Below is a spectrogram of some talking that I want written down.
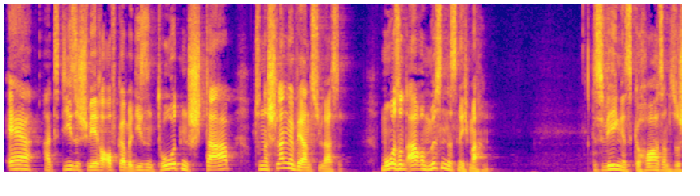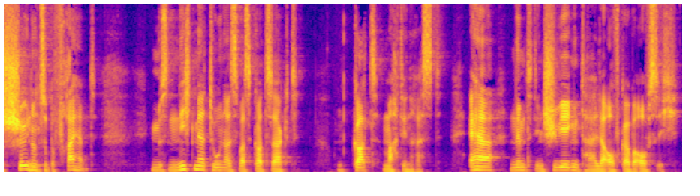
Er hat diese schwere Aufgabe, diesen toten Stab zu einer Schlange werden zu lassen. Mose und Aaron müssen das nicht machen. Deswegen ist Gehorsam so schön und so befreiend. Wir müssen nicht mehr tun, als was Gott sagt. Gott macht den Rest. Er nimmt den schwierigen Teil der Aufgabe auf sich.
